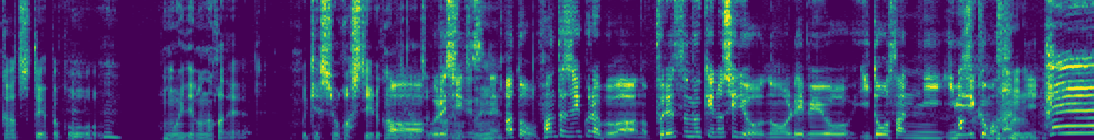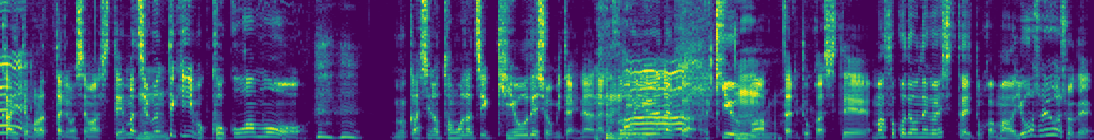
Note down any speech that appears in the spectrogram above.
がちょっとやっぱこう、うん思い出の中で結晶化している感じがああちょっとあります嬉しいですね。あとファンタジークラブはあのプレス向けの資料のレビューを伊藤さんにイミジクモさんに 書いてもらったりもしてまして、まあ自分的にもここはもううんうん昔の友達起用でしょみたいななんかそういうなんか機運もあったりとかして、まあそこでお願いしてたりとかまあ要所要所で。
